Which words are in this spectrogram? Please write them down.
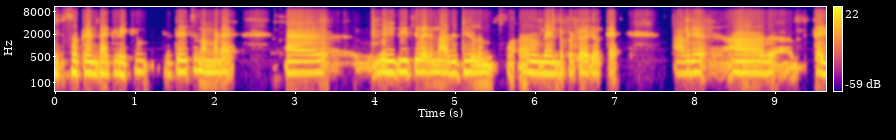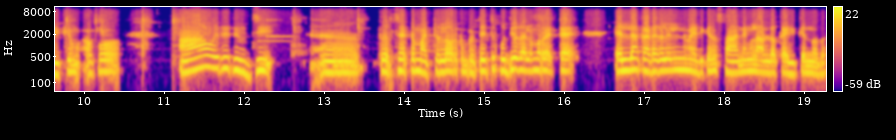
ചിപ്സൊക്കെ ഉണ്ടാക്കി വെക്കും. പ്രത്യേകിച്ച് നമ്മുടെ വീട്ടിൽ വരുന്ന അതിഥികളും വേണ്ടപ്പെട്ടവരും ഒക്കെ അവർ കഴിക്കും. അപ്പോൾ ആ ഒരു രുചി തീർച്ചയായിട്ടും മറ്റുള്ളവർക്കും പ്രത്യേകിച്ച് പുതിയ തലമുറയൊക്കെ എല്ലാ കടകളിൽ നിന്ന് മേടിക്കുന്ന സാധനങ്ങളാണല്ലോ കഴിക്കുന്നത്.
